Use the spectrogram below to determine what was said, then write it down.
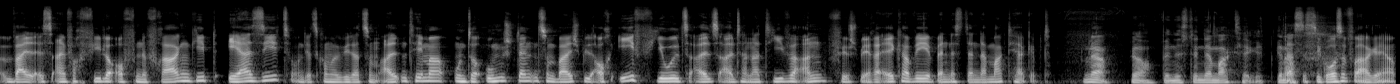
weil es einfach viele offene Fragen gibt. Er sieht, und jetzt kommen wir wieder zum alten Thema, unter Umständen zum Beispiel auch E-Fuels als Alternative an für schwere Lkw, wenn es denn der Markt hergibt. Ja, genau, wenn es denn der Markt hergibt. Genau. Das ist die große Frage, ja.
